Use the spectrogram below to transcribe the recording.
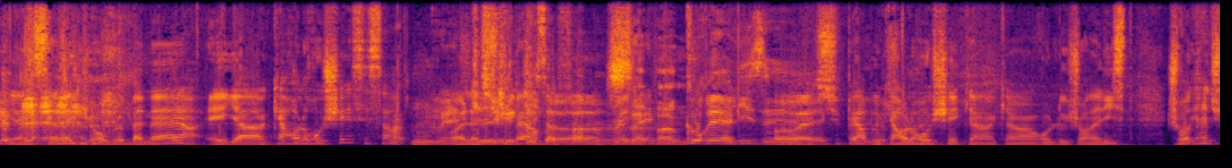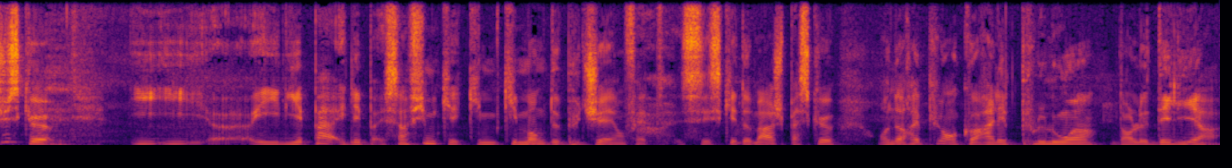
il y a une scène avec Jérôme Le Banner et il y a Carole Rocher, c'est ça? Ouais, la superbe, sa femme, sa femme. co-réalisée. Ouais, superbe Carole Rocher qui a, qui a un rôle de journaliste. Je regrette juste que il, il, euh, il y est pas, il est pas, c'est un film qui, qui, qui, manque de budget en fait. C'est ce qui est dommage parce que on aurait pu encore aller plus loin dans le délire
